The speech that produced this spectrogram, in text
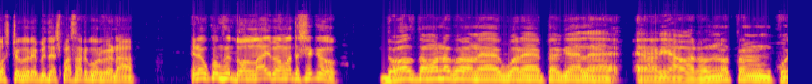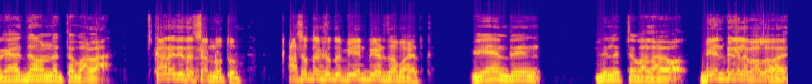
নষ্ট করে বিদেশ পাচার করবে না? এরকম কোন দল নাই বাংলাদেশে কেউ? দল তো মনে করো না একবারে একটা গেলে নতুন করিয়া দেওয়ার না তো বালা। কারে দিতে চান নতুন? আসলে তো শুধু বিএনপি আর জামায়াত। বিএনপি দিলে তো বালা হয়। বিএনপি গেলে ভালো হয়।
